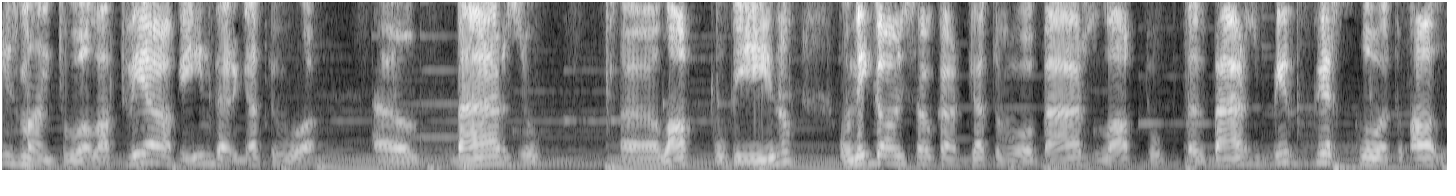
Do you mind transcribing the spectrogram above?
izmanto Latvijā. Vīnderi gatavo uh, bērnu lapu vīnu, un Igauni savukārt gatavo bērnu lapu, tad bērnu pirkslotu alu,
